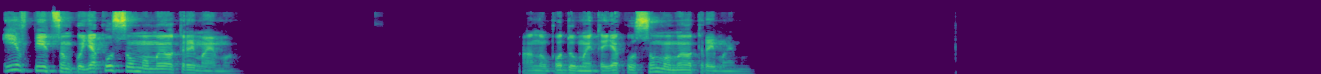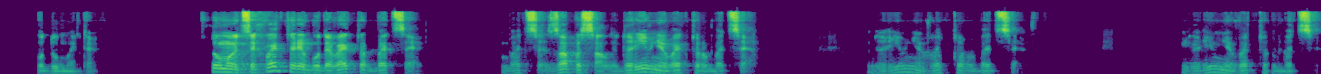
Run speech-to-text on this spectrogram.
І в підсумку, яку суму ми отримаємо? Ану, подумайте, яку суму ми отримаємо? Подумайте. Сумою цих векторів буде вектор BC. BC. Записали. Дорівнює вектору BC. Дорівнює вектору BC. Дорівнює вектору BC.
